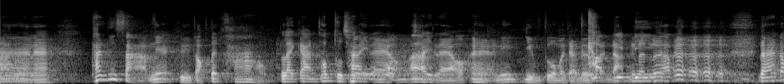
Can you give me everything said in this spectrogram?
มากเลยอ่นะ ท่านที่สามเนี่ยคือดรข้าว รายการ Top to Toe ใช่แล้วใช่แล้วเออนี่ยืมตัวมาจากเดิมครับดัยินดีครับนะฮะด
